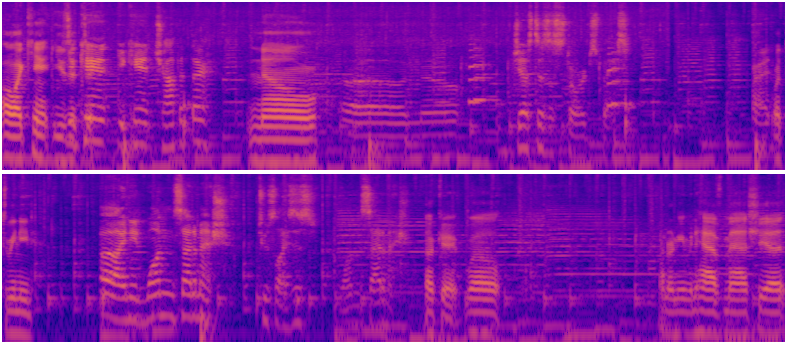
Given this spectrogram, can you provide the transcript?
Oh, I can't use you it. You can't you can't chop it there. No. Oh no. Just as a storage space. Alright. What do we need? Uh, I need one side of mesh. Two slices. One side of mesh. Okay, well, I don't even have mash yet.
